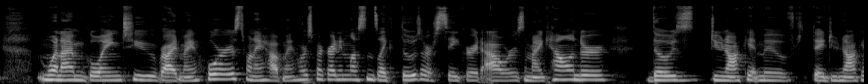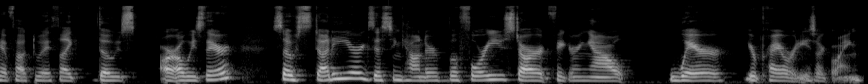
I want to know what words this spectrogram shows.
when I'm going to ride my horse, when I have my horseback riding lessons, like those are sacred hours in my calendar. Those do not get moved, they do not get fucked with. Like those are always there. So, study your existing calendar before you start figuring out where your priorities are going,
